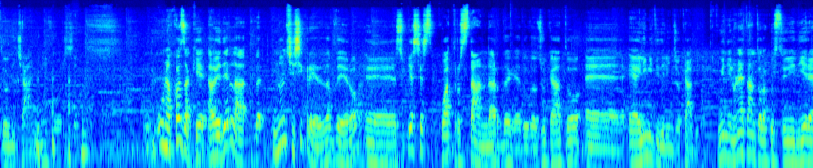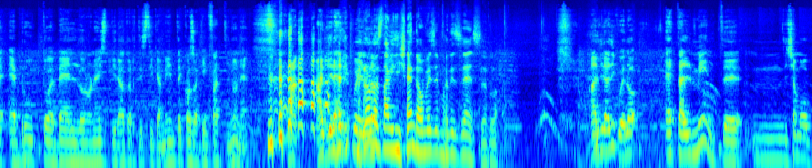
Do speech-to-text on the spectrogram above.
12 anni, forse. Una cosa che a vederla non ci si crede davvero, eh, su PS4 standard, che è dove ho giocato, è, è ai limiti dell'ingiocabile. Quindi non è tanto la questione di dire è brutto, è bello, non è ispirato artisticamente, cosa che infatti non è. Ma al di là di quello... Però lo stavi dicendo come se potesse esserlo. Al di là di quello, è talmente, mh, diciamo,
